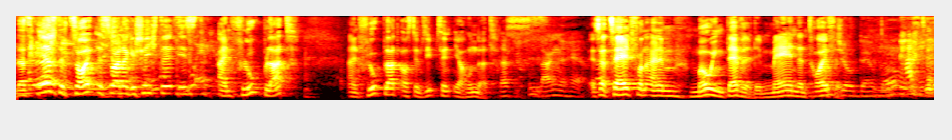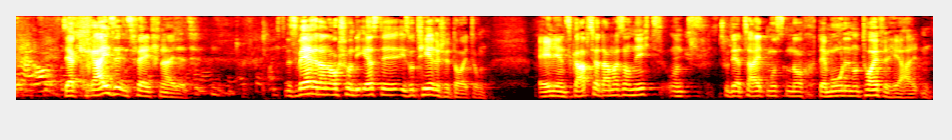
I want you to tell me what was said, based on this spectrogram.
Das erste Zeugnis so einer Geschichte ist ein Flugblatt. Ein Flugblatt aus dem 17. Jahrhundert. Das ist lange her. Es erzählt von einem Mowing Devil, dem mähenden Teufel, der Kreise ins Feld schneidet. Das wäre dann auch schon die erste esoterische Deutung. Aliens gab es ja damals noch nicht und zu der Zeit mussten noch Dämonen und Teufel herhalten.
